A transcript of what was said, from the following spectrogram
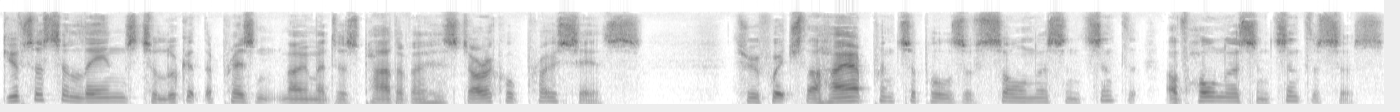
gives us a lens to look at the present moment as part of a historical process through which the higher principles of synth- of wholeness and synthesis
